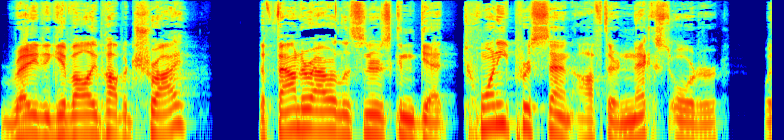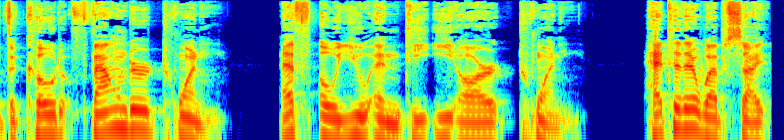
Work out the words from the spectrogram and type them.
Ready to give Olipop a try? The Founder Hour listeners can get 20% off their next order with the code FOUNDER20, F O U N D E R 20. Head to their website,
